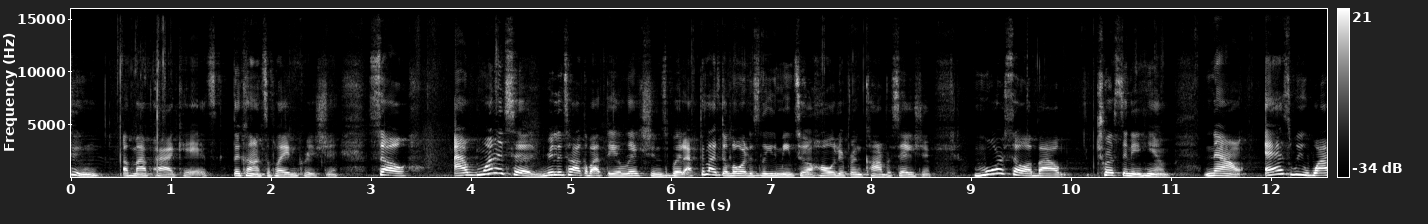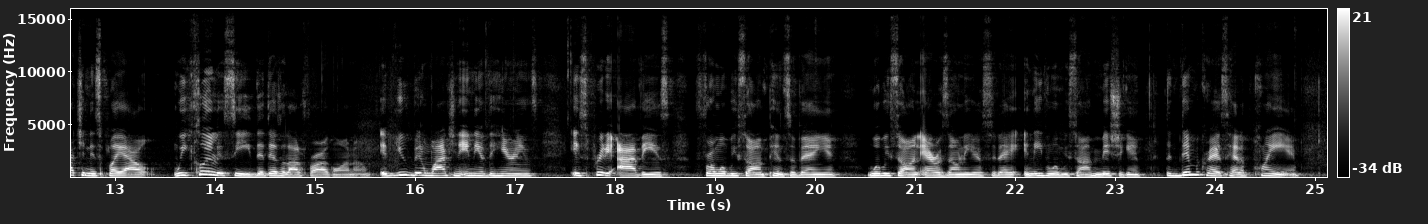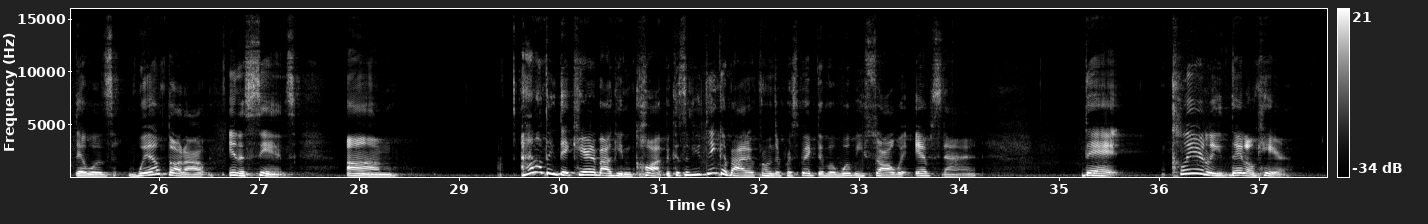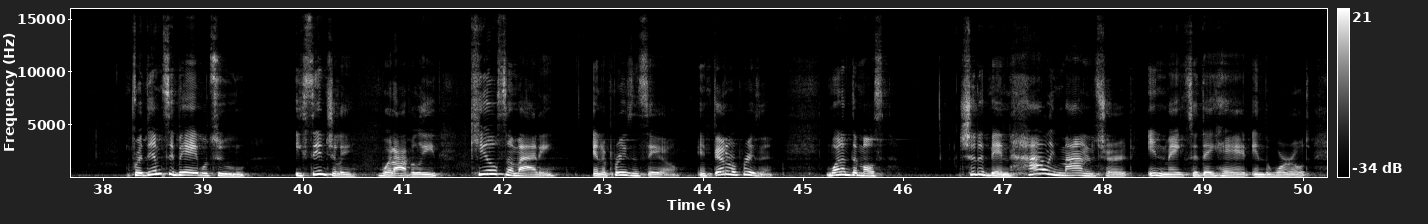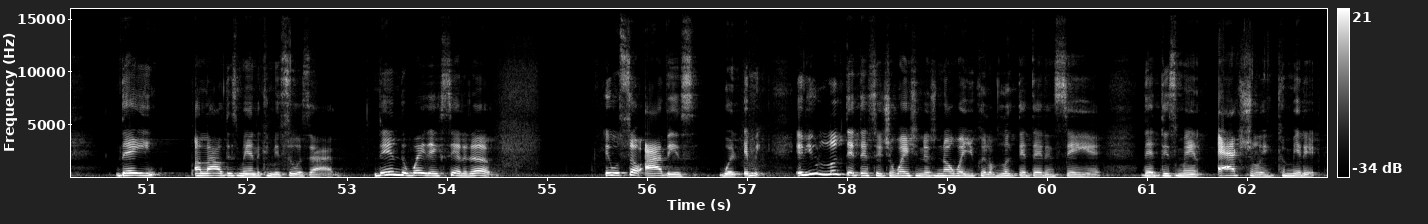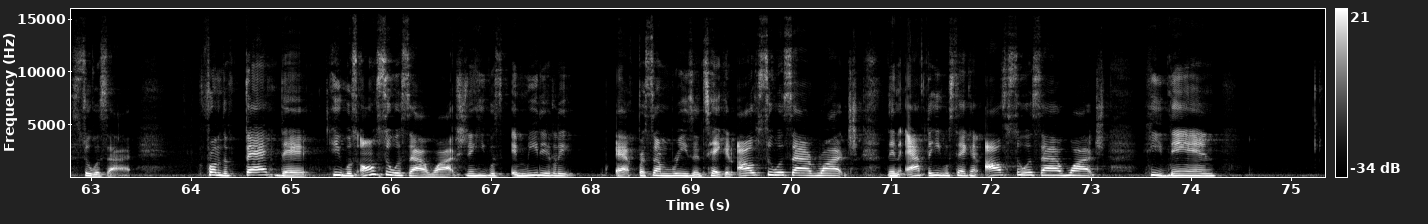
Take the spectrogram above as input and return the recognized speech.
two of my podcast, The Contemplating Christian. So, I wanted to really talk about the elections, but I feel like the Lord is leading me into a whole different conversation, more so about trusting in Him. Now, as we watching this play out, we clearly see that there's a lot of fraud going on. If you've been watching any of the hearings, it's pretty obvious from what we saw in Pennsylvania, what we saw in Arizona yesterday, and even what we saw in Michigan. The Democrats had a plan that was well thought out, in a sense. Um, I don't think they cared about getting caught because if you think about it from the perspective of what we saw with Epstein, that clearly they don't care. For them to be able to essentially, what I believe, kill somebody in a prison cell, in federal prison, one of the most should have been highly monitored inmates that they had in the world, they allowed this man to commit suicide. Then the way they set it up, it was so obvious what I mean, if you looked at that situation, there's no way you could have looked at that and said that this man actually committed suicide. From the fact that he was on suicide watch, and he was immediately, at, for some reason, taken off suicide watch. Then after he was taken off suicide watch, he then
